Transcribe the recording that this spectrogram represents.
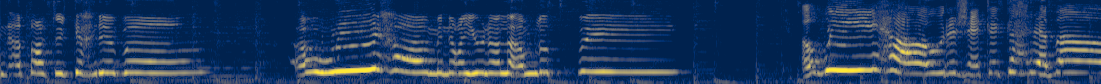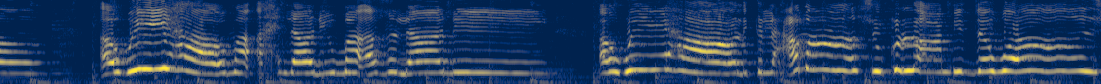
وانقطعت الكهرباء قويها من عيونها لأم لطفي قويها ورجعت الكهرباء قويها وما أحلاني وما أغلاني قويها ولك العمص وكله عم بيتزوج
